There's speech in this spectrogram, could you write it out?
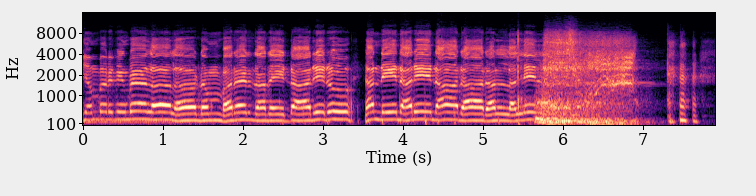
జంబర్ డంబర డరే డారిరు డండి డరే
